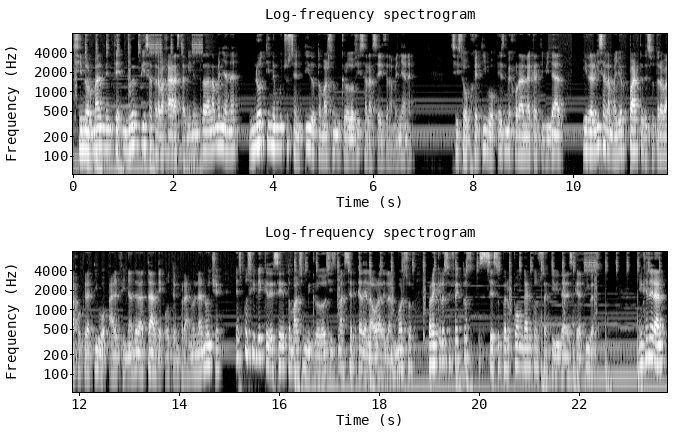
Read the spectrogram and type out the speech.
Si normalmente no empieza a trabajar hasta bien entrada la mañana, no tiene mucho sentido tomar su microdosis a las 6 de la mañana. Si su objetivo es mejorar la creatividad y realiza la mayor parte de su trabajo creativo al final de la tarde o temprano en la noche, es posible que desee tomar su microdosis más cerca de la hora del almuerzo para que los efectos se superpongan con sus actividades creativas. En general,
